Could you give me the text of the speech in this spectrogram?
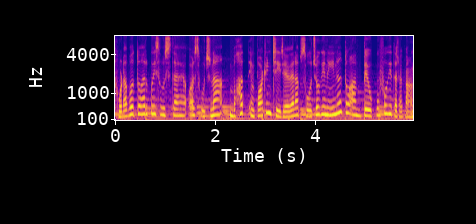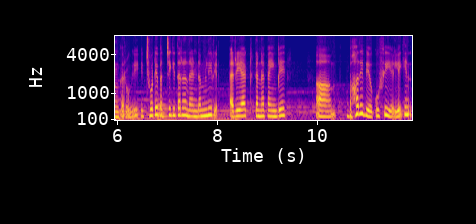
थोड़ा बहुत तो हर कोई सोचता है और सोचना बहुत इंपॉर्टेंट चीज़ है। अगर आप सोचोगे नहीं ना तो आप बेवकूफ़ों की तरह काम करोगे। एक छोटे बच्चे की तरह रैंडमली रिएक्ट करना कहीं पे बहुत ही बेवकूफ़ी है लेकिन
